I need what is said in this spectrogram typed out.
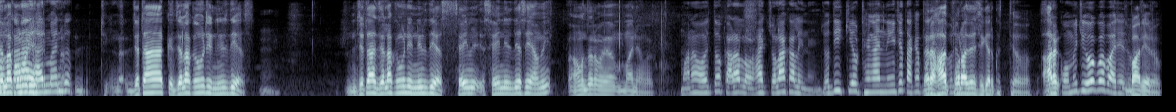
জেলা কমিটি হার মানবে? যেটা জেলা কমিটির নির্দেশ যেটা জেলা কমিটির নির্দেশ সেই সেই নির্দেশে আমি আমাদের মানে হবে। মানে হয়তো কারা লড়াই চলাকালীনে যদি কেউ ঠেঙ্গান নিয়েছে তাকে হাত পরাজয় স্বীকার করতে হবে। আর কমিটি হোক বা বাইরের হোক? বাইরের হোক।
